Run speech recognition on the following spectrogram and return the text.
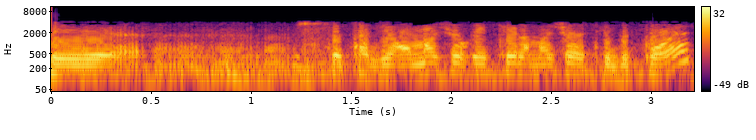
euh, c'est-à-dire en majorité, la majorité des poètes,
